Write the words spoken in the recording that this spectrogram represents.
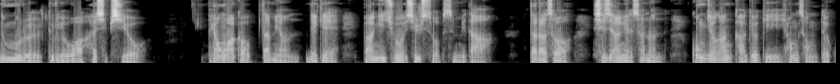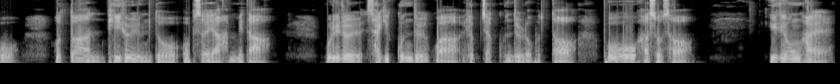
눈물을 두려워하십시오. 평화가 없다면 내게 빵이 주어질 수 없습니다. 따라서 시장에서는 공정한 가격이 형성되고 어떠한 피 흘림도 없어야 합니다. 우리를 사기꾼들과 협작꾼들로부터 보호하소서. 일용할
